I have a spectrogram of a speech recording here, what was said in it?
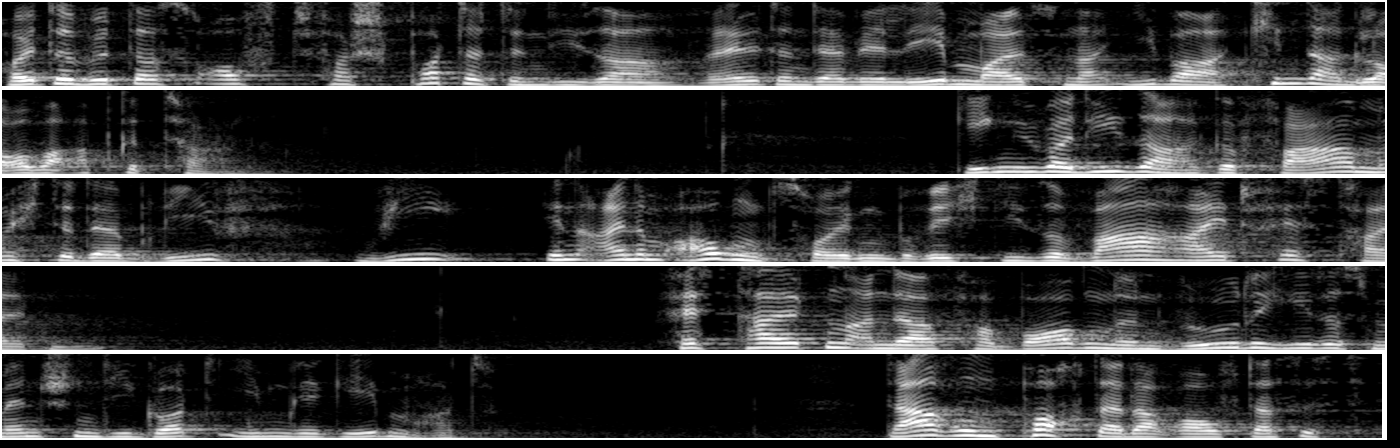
Heute wird das oft verspottet in dieser Welt, in der wir leben, als naiver Kinderglaube abgetan. Gegenüber dieser Gefahr möchte der Brief wie in einem Augenzeugenbericht diese Wahrheit festhalten. Festhalten an der verborgenen Würde jedes Menschen, die Gott ihm gegeben hat. Darum pocht er darauf, dass es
